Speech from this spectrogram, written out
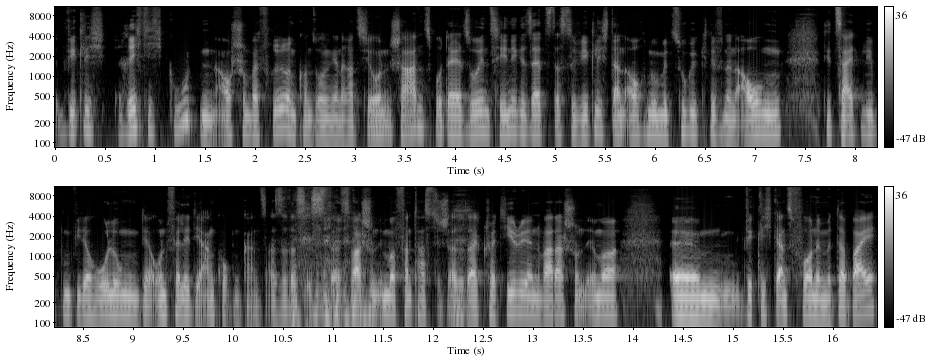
wirklich richtig guten, auch schon bei früheren Konsolengenerationen, Schadensmodell so in Szene gesetzt, dass du wirklich dann auch nur mit zugekniffenen Augen die Zeitlupen-Wiederholungen der Unfälle dir angucken kannst. Also das ist, das war schon immer fantastisch. Also da Criterion war da schon immer ähm, wirklich ganz vorne mit dabei,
